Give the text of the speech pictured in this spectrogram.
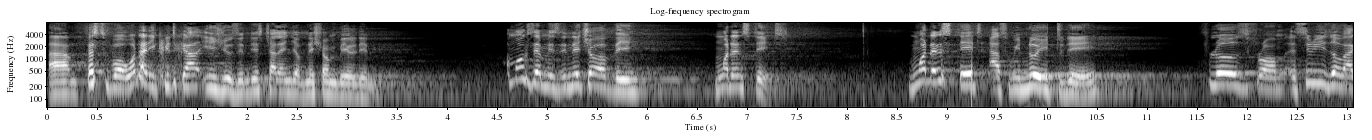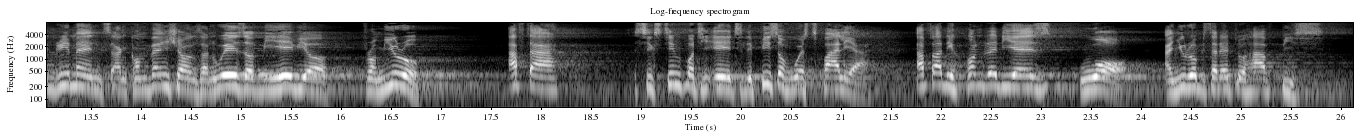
Um, first of all, what are the critical issues in this challenge of nation building? Amongst them is the nature of the modern state. Modern state, as we know it today, flows from a series of agreements and conventions and ways of behavior from Europe. After 1648, the Peace of Westphalia, after the Hundred Years' War, and Europe decided to have peace.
